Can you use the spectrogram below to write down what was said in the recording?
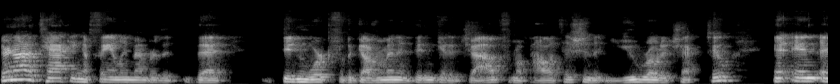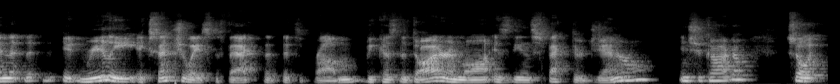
They're not attacking a family member that that didn't work for the government and didn't get a job from a politician that you wrote a check to. And, and, and it really accentuates the fact that it's a problem because the daughter-in-law is the inspector general in Chicago. So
